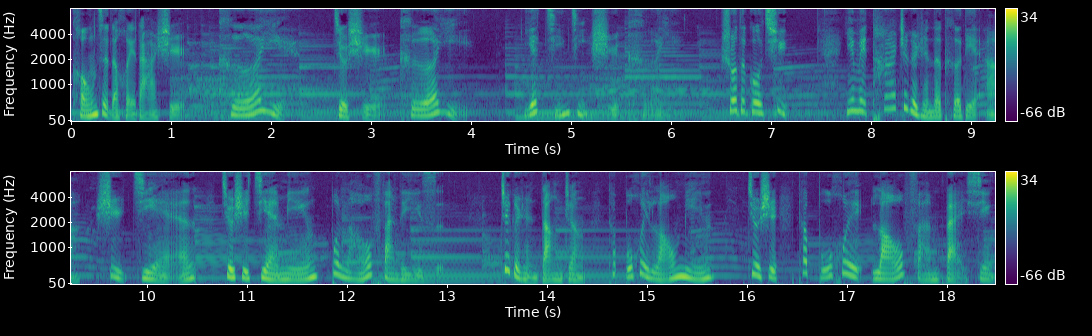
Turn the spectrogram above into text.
孔子的回答是：“可也，就是可以，也仅仅是可以，说得过去。因为他这个人的特点啊，是简，就是简明不劳烦的意思。这个人当政，他不会劳民。”就是他不会劳烦百姓，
